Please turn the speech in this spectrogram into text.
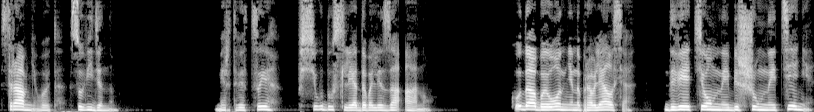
сравнивают с увиденным. Мертвецы всюду следовали за Ану. Куда бы он ни направлялся, две темные бесшумные тени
